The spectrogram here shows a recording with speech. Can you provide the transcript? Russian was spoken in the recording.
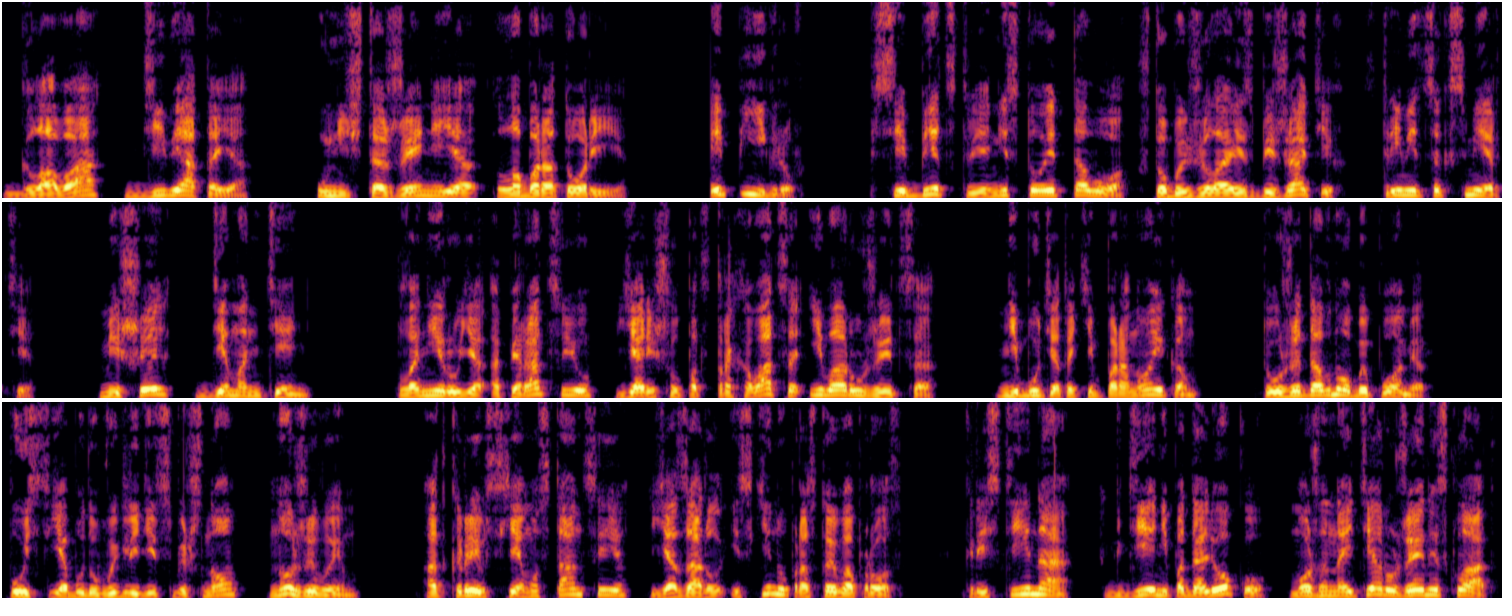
Глава 9. Уничтожение лаборатории. Эпиграф. Все бедствия не стоят того, чтобы, желая избежать их, стремиться к смерти. Мишель Демонтень. Планируя операцию, я решил подстраховаться и вооружиться. Не будь я таким параноиком, то уже давно бы помер. Пусть я буду выглядеть смешно, но живым. Открыв схему станции, я задал Искину простой вопрос. «Кристина, где неподалеку можно найти оружейный склад?»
